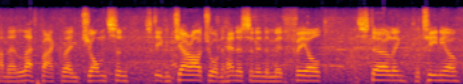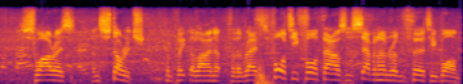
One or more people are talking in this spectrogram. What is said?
and then left back Glenn Johnson, Stephen Gerrard, Jordan Henderson in the midfield, Sterling, Coutinho, Suarez, and Sturridge complete the lineup for the Reds. 44,731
